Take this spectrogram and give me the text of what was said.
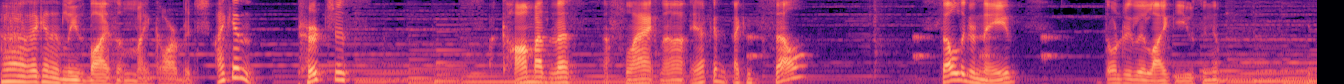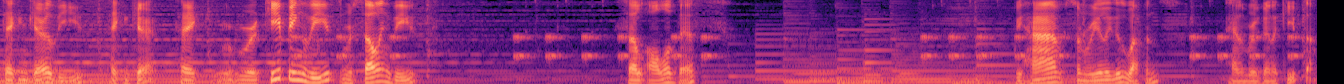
Uh, they can at least buy some of my garbage. I can purchase combat vest, a flag. Nah, yeah, I can. I can sell. Sell the grenades. Don't really like using them. We're taking care of these. Taking care. Take. We're keeping these. We're selling these. Sell all of this. We have some really good weapons, and we're gonna keep them.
